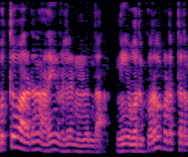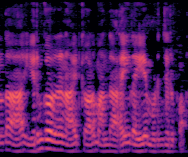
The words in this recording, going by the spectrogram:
குத்துவாளுடன் அறையில் வெளியே நின்றுந்தா நீ ஒரு குரல் கொடுத்திருந்தா இருங்கோவிலன் ஆயுட்காலம் அந்த அறையிலேயே முடிஞ்சிருக்கும்.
